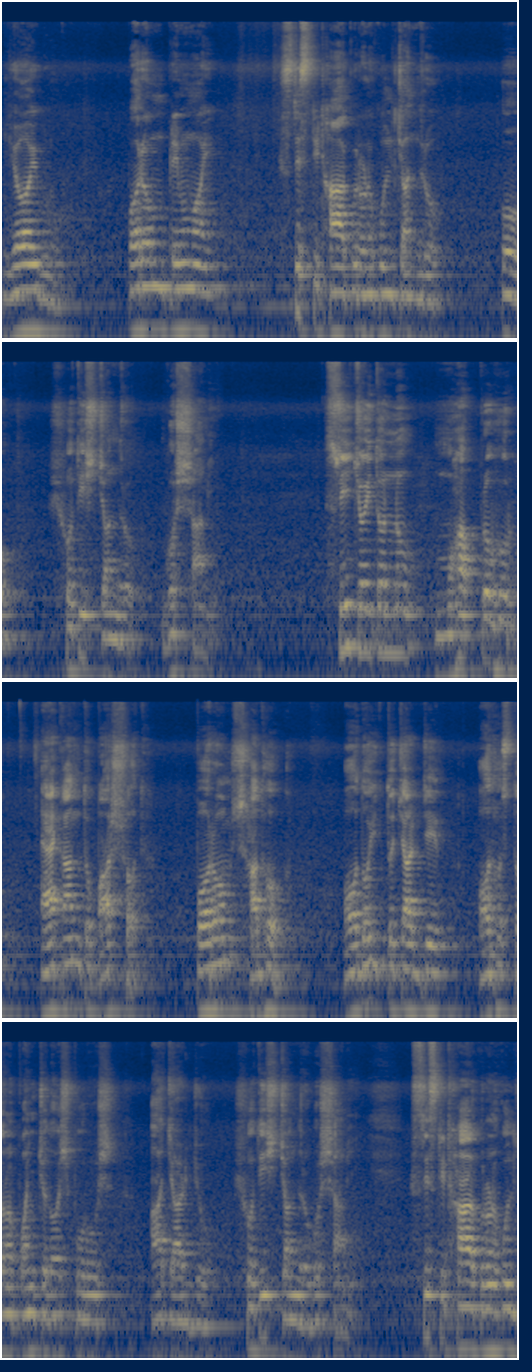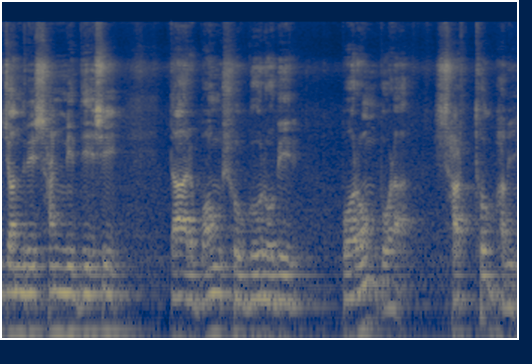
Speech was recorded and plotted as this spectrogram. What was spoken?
জয় গুরু। পরম প্রেমময় সৃষ্টি ঠাকুর অনুকূলচন্দ্র ও সতীশচন্দ্র গোস্বামী। শ্রী চৈতন্য মহাপ্রভুর একান্ত পার্শ্বদ পরম সাধক, অদ্বৈতাচার্যের অধস্তন পঞ্চদশ পুরুষ আচার্য সতীশচন্দ্র গোস্বামী। সৃষ্টি ঠাকুর অনুকূলচন্দ্রের সান্নিধ্যে এসে তার বংশ গৌরবের পরম্পরা সার্থকভাবে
